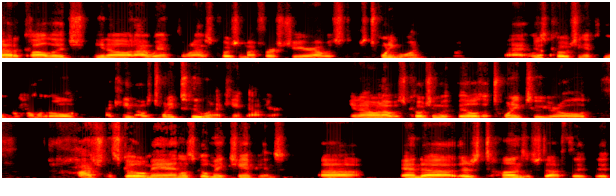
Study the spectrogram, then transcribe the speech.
out of college you know and i went when i was coaching my first year i was, was 21 i was yeah. coaching at the oklahoma. Gold i came i was 22 when i came down here you know and i was coaching with bill as a 22 year old Let's go, man. Let's go make champions. Uh, and uh, there's tons of stuff that, that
